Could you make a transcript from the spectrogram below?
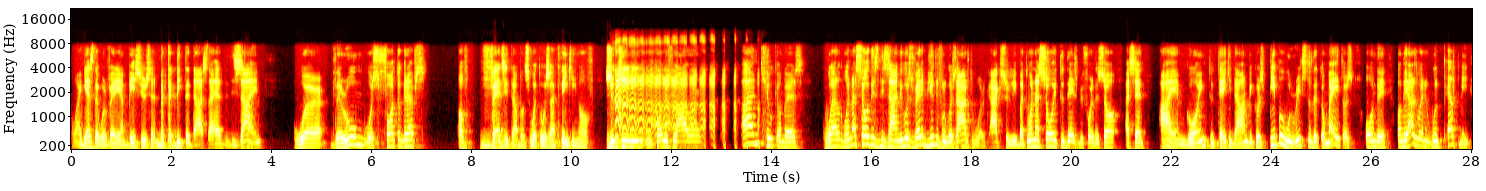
well, I guess they were very ambitious, but they beat the dust. I had the design where the room was photographs of vegetables. What was I thinking of? zucchini and cauliflower and cucumbers. Well, when I saw this design, it was very beautiful. It was artwork, actually. But when I saw it two days before the show, I said, I am going to take it down because people will reach to the tomatoes on the on the artwork and will pelt me.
